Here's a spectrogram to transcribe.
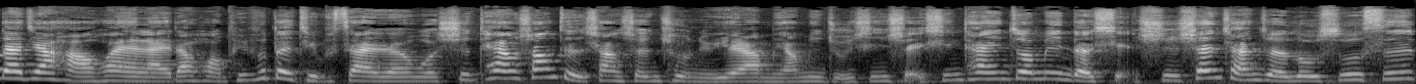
大家好，欢迎来到黄皮肤的吉普赛人，我是太阳双子上升处女月亮牡羊命主星水星太阴坐命的显示生产者露苏斯。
